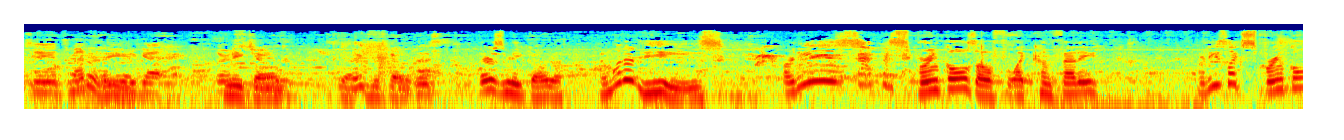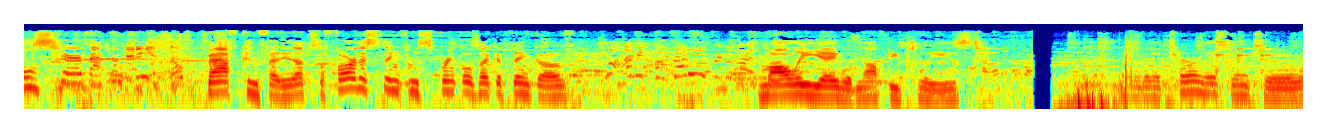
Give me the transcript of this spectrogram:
See, it's meant What for you to these? get. There's Miko. two. Yes, There's Miko. There's, there's Miko. Yeah. And what are these? Are these sprinkles of like confetti? Are these like sprinkles? Sure, bath confetti is soap. Bath confetti. That's the farthest thing from sprinkles I could think of. Well, I mean, confetti is pretty much. Molly Yeh would not be pleased. I'm going to turn this into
